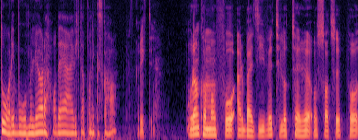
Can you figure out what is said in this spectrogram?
dårlige bomiljøer, da. Og det er viktig at man ikke skal ha. Riktig. Hvordan kan man få arbeidsgiver til å tørre å satse på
